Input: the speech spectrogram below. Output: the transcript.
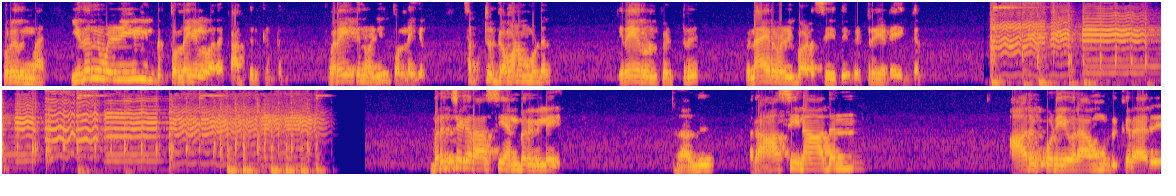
புரியுதுங்களா? இதன் வழியில் இன்று தொல்லைகள் வர காத்திருக்கின்றது. விரயத்தின் வழியில் தொல்லைகள். சற்று கவனமுடன் இறையருள் பெற்று விநாயகர் வழிபாடு செய்து வெற்றியடையுங்கள். விருச்சிக ராசி அன்பர்களே அதாவது ராசிநாதன் ஆறுக்குடையவராகவும் இருக்கிறாரு.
